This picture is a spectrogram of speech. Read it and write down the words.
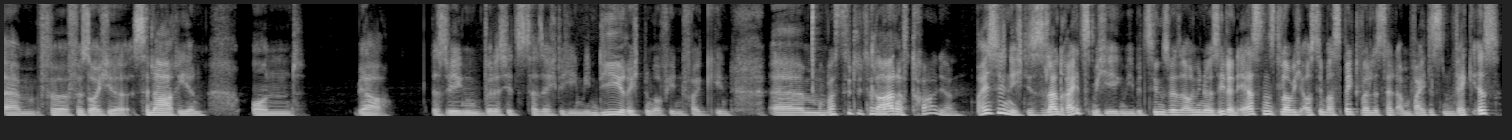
ähm, für, für solche Szenarien. Und ja, deswegen wird es jetzt tatsächlich irgendwie in die Richtung auf jeden Fall gehen. Ähm, was zieht dich denn nach Australien? weiß ich nicht, dieses Land reizt mich irgendwie, beziehungsweise auch wie Neuseeland. Erstens, glaube ich, aus dem Aspekt, weil es halt am weitesten weg ist.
